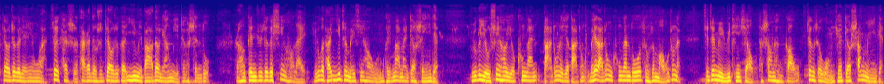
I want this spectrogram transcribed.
钓这个鲢鳙啊，最开始大概都是钓这个一米八到两米这个深度，然后根据这个信号来。如果它一直没信号，我们可以慢慢钓深一点；如果有信号有空竿打中了就打中，没打中空竿多总是毛中了，就证明鱼挺小，它上的很高。这个时候我们就要钓上面一点。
